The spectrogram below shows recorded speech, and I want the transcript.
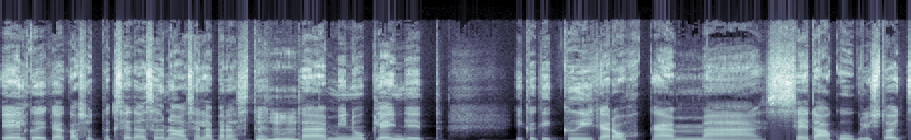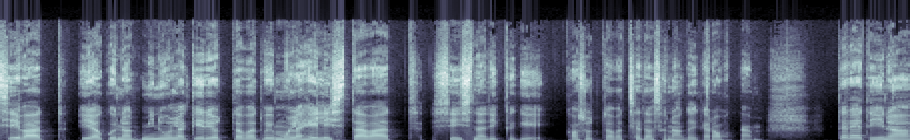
eelkõige kasutaks seda sõna sellepärast, et mm -hmm. minu kliendid ikkagi kõige rohkem äh, seda Google'ist otsivad ja kui nad minule kirjutavad või mulle helistavad, siis nad ikkagi kasutavad seda sõna kõige rohkem. tere, Tiina.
